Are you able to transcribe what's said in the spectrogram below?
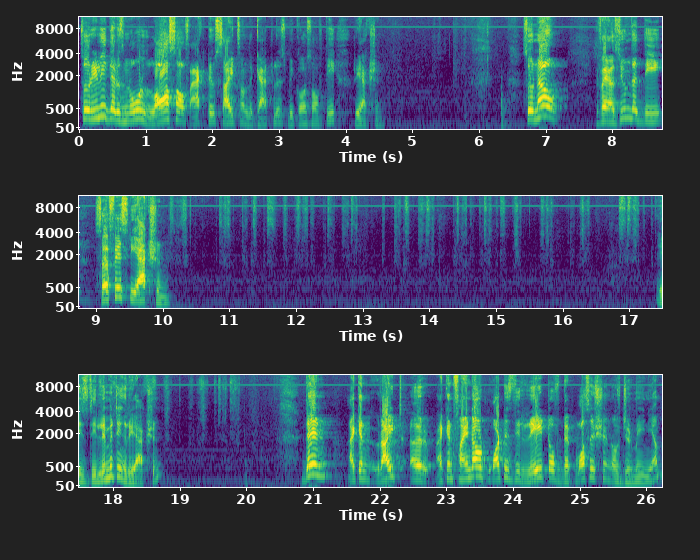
So, really there is no loss of active sites on the catalyst because of the reaction. So, now if I assume that the surface reaction is the limiting reaction, then I can write or I can find out what is the rate of deposition of germanium.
